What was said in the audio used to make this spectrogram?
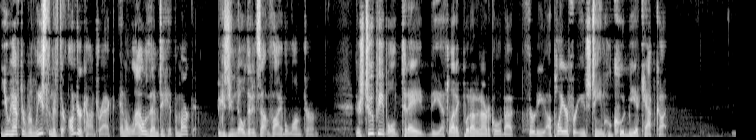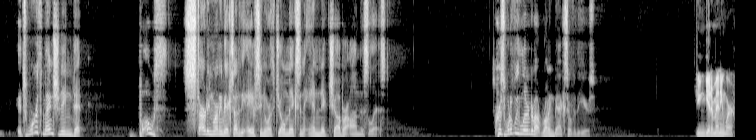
you have to release them if they're under contract and allow them to hit the market because you know that it's not viable long term. There's two people today, the Athletic put out an article about 30 a player for each team who could be a cap cut. It's worth mentioning that both starting running backs out of the AFC North, Joe Mixon and Nick Chubb, are on this list. Chris, what have we learned about running backs over the years? You can get them anywhere.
